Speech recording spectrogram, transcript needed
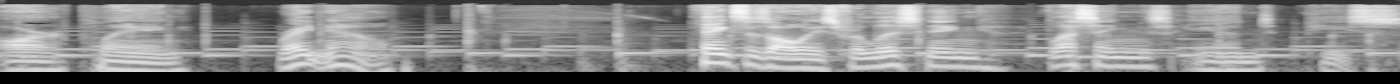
are playing right now. Thanks as always for listening. Blessings and peace.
